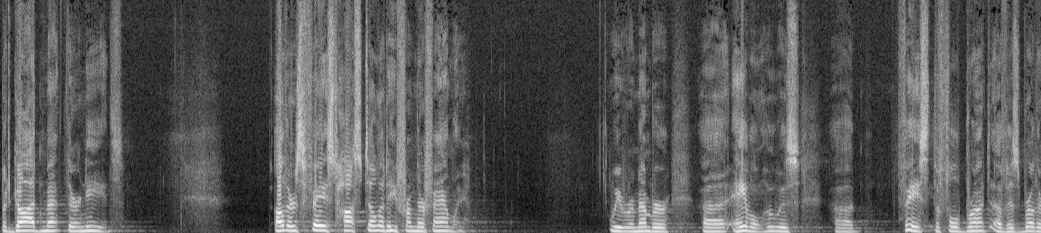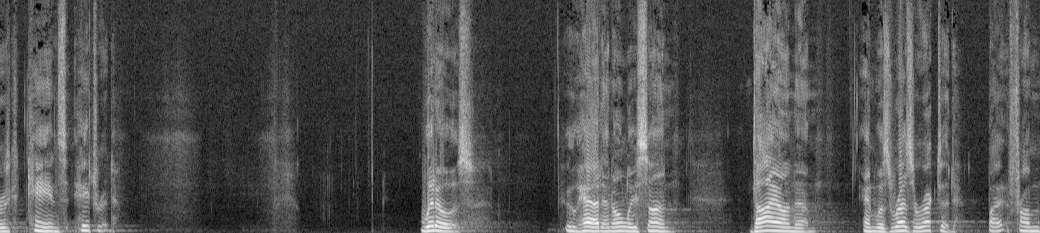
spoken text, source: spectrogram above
But God met their needs. Others faced hostility from their family. We remember uh, Abel, who was uh, faced the full brunt of his brother Cain's hatred. Widows who had an only son die on them and was resurrected by, from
